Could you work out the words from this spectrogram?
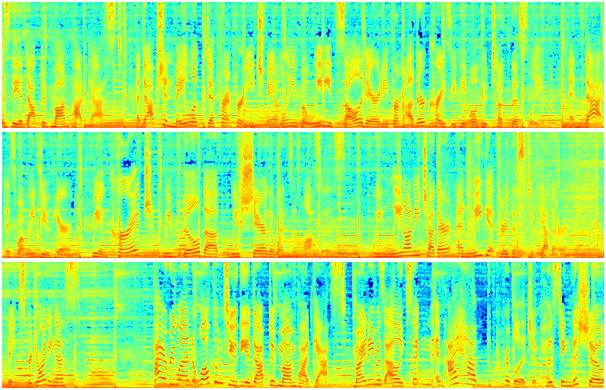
is the Adoptive Mom Podcast. Adoption may look different for each family, but we need solidarity from other crazy people who took this leap. And that is what we do here. We encourage, we build up, we share the wins and losses. We lean on each other, and we get through this together. Thanks for joining us. Hi, everyone. Welcome to the Adoptive Mom Podcast. My name is Alex Fitton, and I have the privilege of hosting this show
